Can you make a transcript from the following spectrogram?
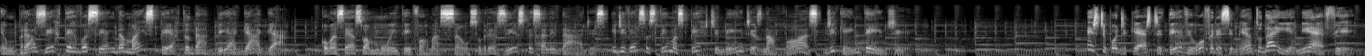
É um prazer ter você ainda mais perto da BHH com acesso a muita informação sobre as especialidades e diversos temas pertinentes na voz de quem entende. Este podcast teve o oferecimento da IMF.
